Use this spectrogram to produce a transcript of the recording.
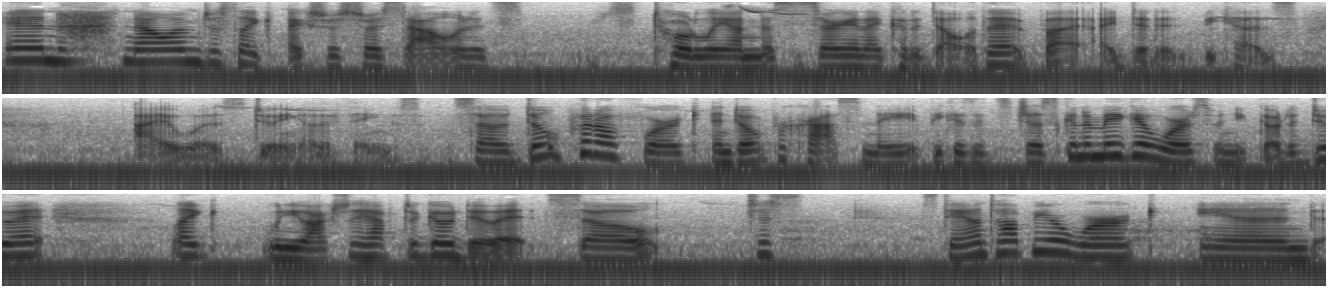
And now I'm just like extra stressed out and it's, it's totally unnecessary and I could have dealt with it, but I didn't because I was doing other things. So don't put off work and don't procrastinate because it's just gonna make it worse when you go to do it, like when you actually have to go do it. So just stay on top of your work and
